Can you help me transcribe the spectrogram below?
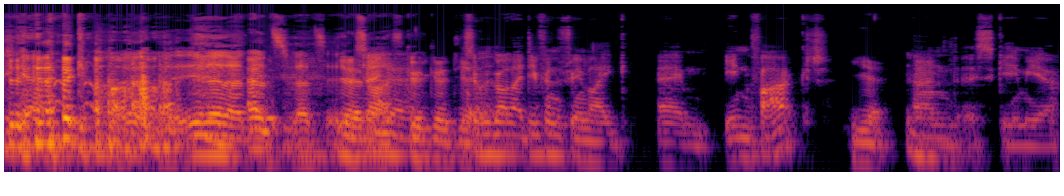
yeah, Yeah. You that, that's that's it. yeah, So, nice, yeah. good, good. Yeah, So we've got that difference between like um, infarct yeah, and ischemia.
